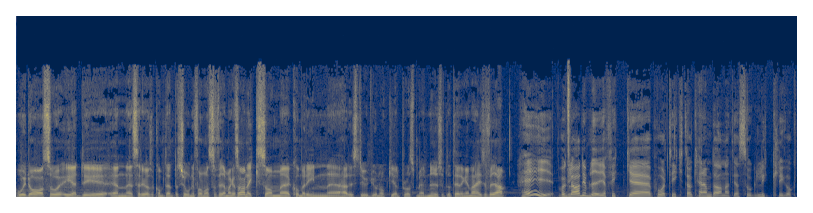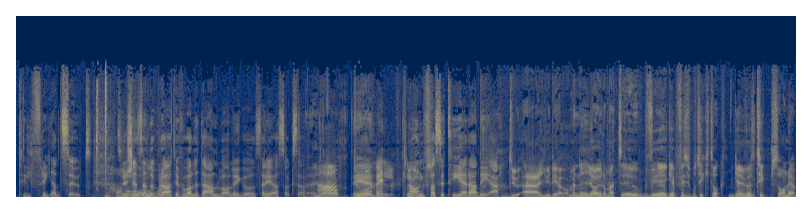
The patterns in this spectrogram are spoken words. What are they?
Och idag så är det en seriös och kompetent person i form av Sofia Magasanik som eh, kommer in eh, här i studion och hjälper oss med nyhetsuppdateringarna. Hej Sofia! Hej, vad glad jag blir. Jag fick eh, på TikTok häromdagen att jag såg lycklig och tillfreds ut. Jaha. Så det känns ändå bra att jag får vara lite allvarlig och seriös också. Ja, det du, är Självklart. Mångfacetterad är du är ju det va? Men ni gör ju de här, GP finns ju på TikTok, vi kan ju väl tipsa om det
